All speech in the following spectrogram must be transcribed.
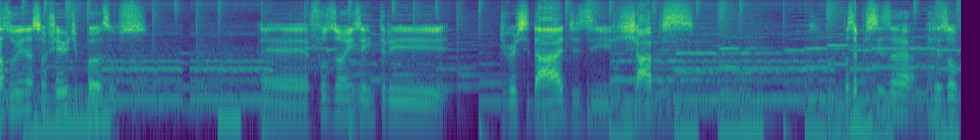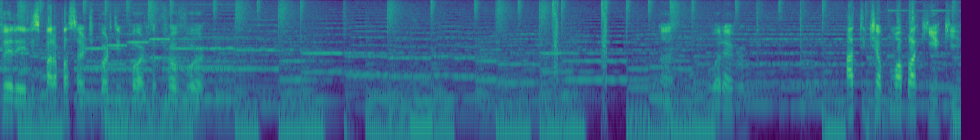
As ruínas são cheias de puzzles. É, fusões entre diversidades e chaves. Você precisa resolver eles para passar de porta em porta, por favor. Ah, whatever. Ah, tem tinha uma plaquinha aqui.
